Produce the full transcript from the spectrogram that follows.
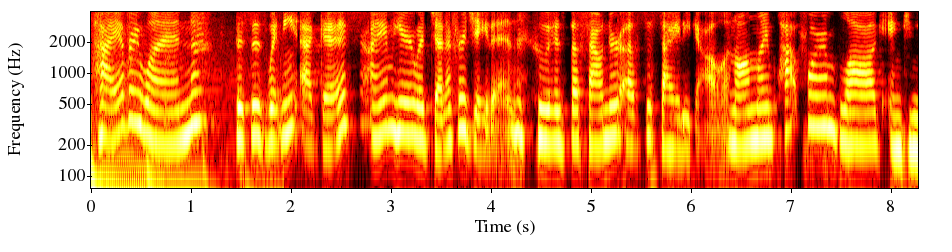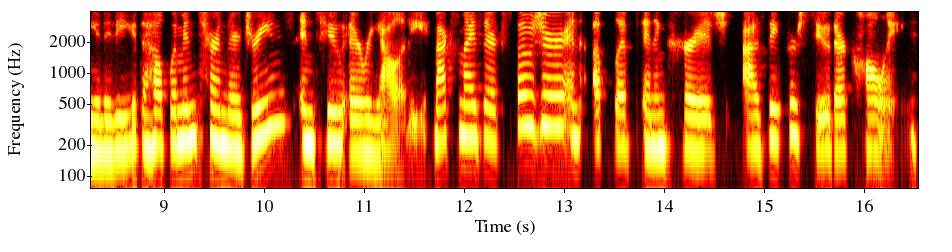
Hi, everyone. This is Whitney Eckes. I am here with Jennifer Jaden, who is the founder of Society Gal, an online platform, blog, and community to help women turn their dreams into their reality, maximize their exposure, and uplift and encourage as they pursue their calling.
